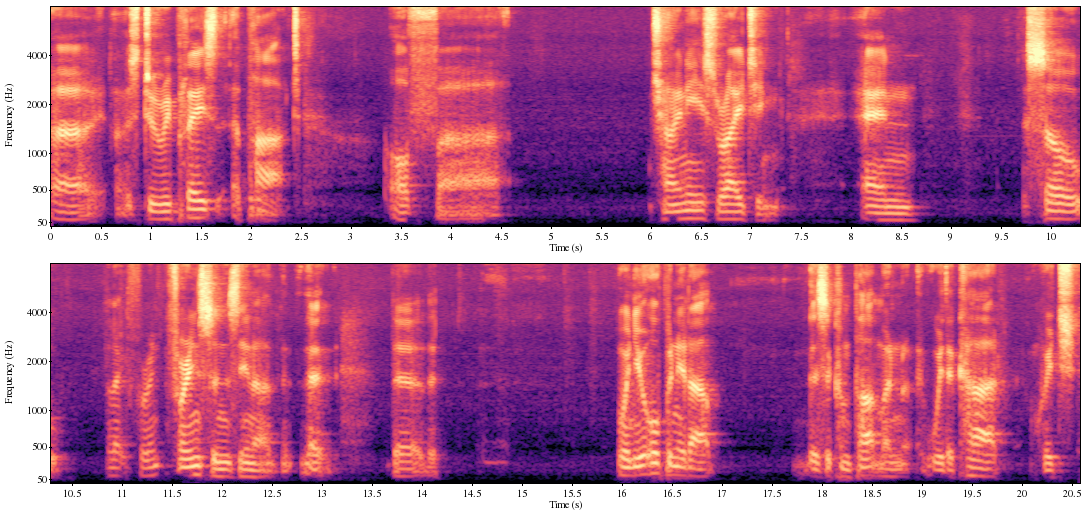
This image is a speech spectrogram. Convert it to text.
uh, is to replace a part of uh, Chinese writing. And so, like for, for instance, you know, the, the, the when you open it up, there's a compartment with a card which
